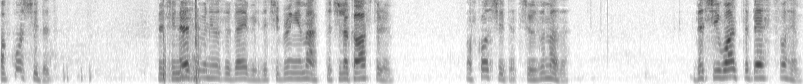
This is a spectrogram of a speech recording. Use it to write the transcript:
Of course she did. Did she nurse him when he was a baby? Did she bring him up? Did she look after him? Of course she did. She was a mother. Did she want the best for him?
